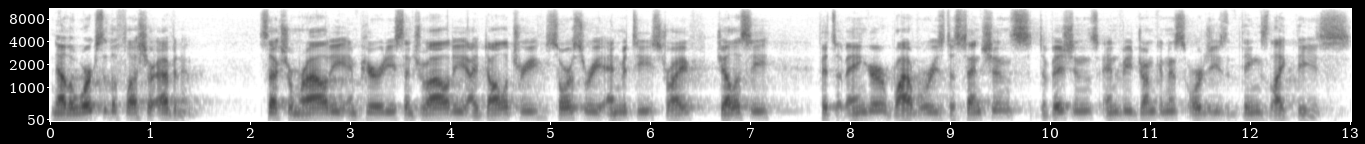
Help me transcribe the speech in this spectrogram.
Now the works of the flesh are evident sexual morality, impurity, sensuality, idolatry, sorcery, enmity, strife, jealousy, fits of anger, rivalries, dissensions, divisions, envy, drunkenness, orgies, and things like these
